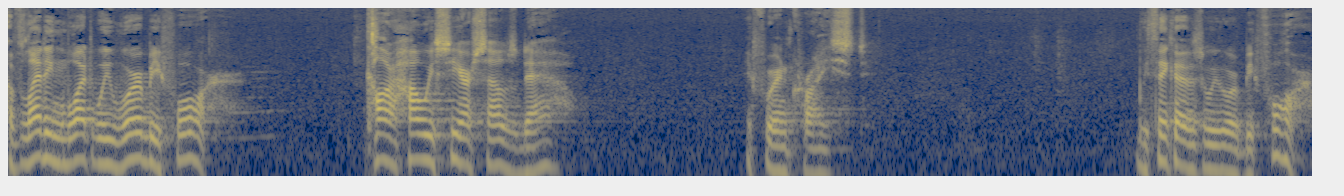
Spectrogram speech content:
of letting what we were before color how we see ourselves now if we're in Christ. We think as we were before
